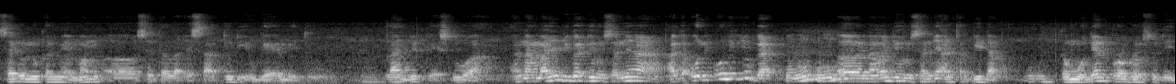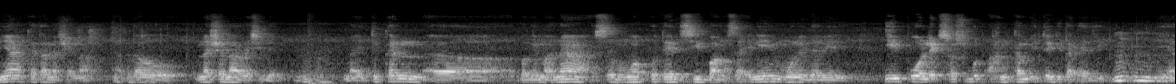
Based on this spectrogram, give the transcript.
saya dulu kan memang eh, setelah S1 di UGM itu lanjut ke S2. Nah, namanya juga jurusannya agak unik-unik juga. Mm-mm. Eh, namanya jurusannya antar bidang. Mm-mm. Kemudian program studinya kata nasional atau national resident. Mm-mm. Nah itu kan eh, bagaimana semua potensi bangsa ini mulai dari IPOLEK, Sosbud, Ankam itu yang kita kaji. Mm-mm. Ya,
